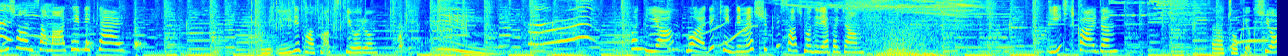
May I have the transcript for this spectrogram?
Ne şans ama tebrikler. Onu iyice tatmak istiyorum. Hadi ya. Bu arada kendime şık saç modeli yapacağım. İyi iş çıkardım. Sana çok yakışıyor.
